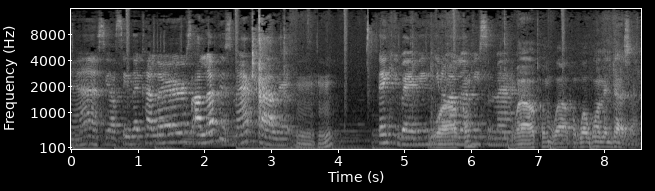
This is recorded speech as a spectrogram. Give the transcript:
Yes, y'all see the colors? I love this Mac palette. Mm-hmm. Thank you, baby. You know I love me some Mac. Welcome, welcome. What woman doesn't?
